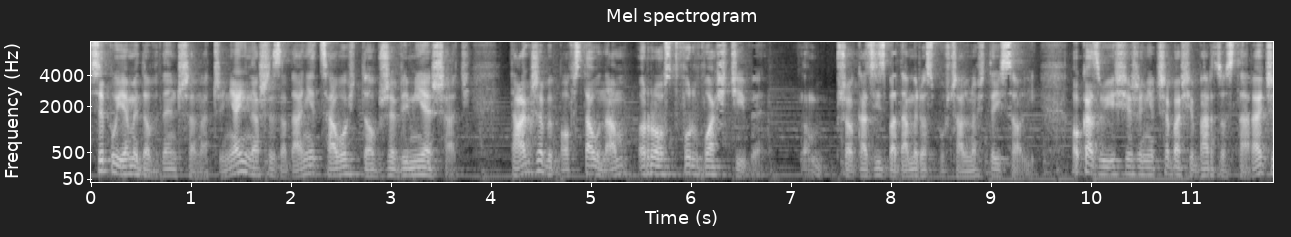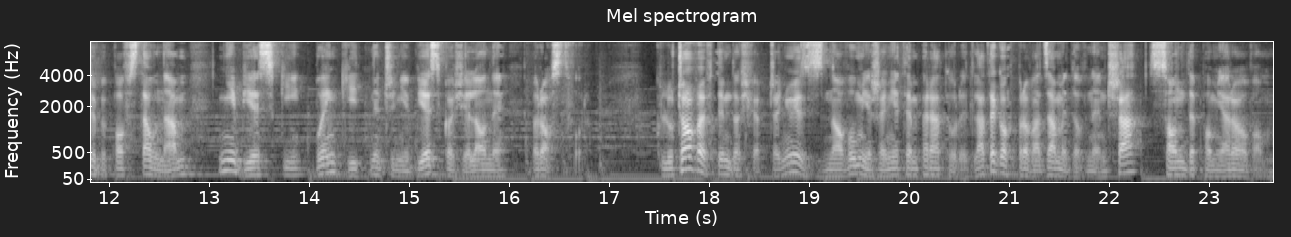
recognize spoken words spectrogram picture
Wsypujemy do wnętrza naczynia i nasze zadanie całość dobrze wymieszać, tak żeby powstał nam roztwór właściwy. No, przy okazji zbadamy rozpuszczalność tej soli. Okazuje się, że nie trzeba się bardzo starać, żeby powstał nam niebieski, błękitny czy niebiesko-zielony roztwór. Kluczowe w tym doświadczeniu jest znowu mierzenie temperatury, dlatego wprowadzamy do wnętrza sondę pomiarową.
